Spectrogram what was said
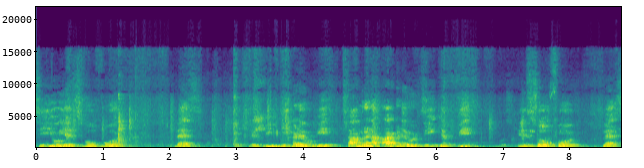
C U S O four plus F P ಈ ಕಡೆ ಹೋಗಿ ತಾಮ್ರನ ಆ ಕಡೆ ಓಡಿಸಿ F P S O four plus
